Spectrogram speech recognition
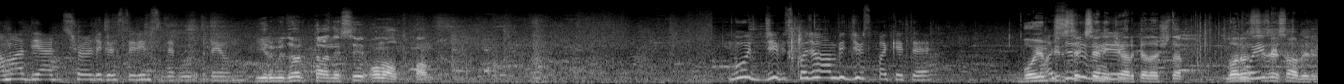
Ama diğer şöyle de göstereyim size bu reyonu. 24 tanesi 16 pound. Bu cips, kocaman bir cips paketi. Boyum Aşırı 1.82 büyük. arkadaşlar. Varın Boyu- siz hesap edin.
